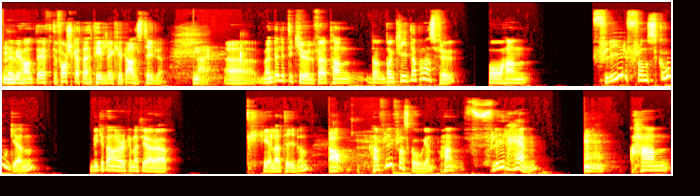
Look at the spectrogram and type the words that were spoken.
Men Vi har inte efterforskat det här tillräckligt alls tydligen. Nej. Eh, men det är lite kul för att han, de, de kidnappar hans fru och han flyr från skogen. Vilket han hade kunnat göra hela tiden. Ja. Han flyr från skogen, han flyr hem, Mm. Han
